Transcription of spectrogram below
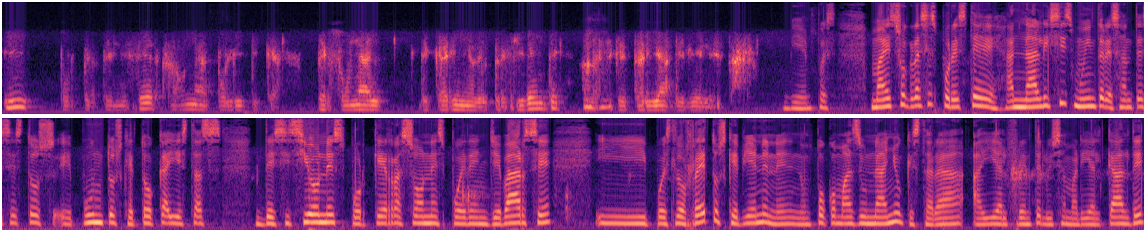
y por pertenecer a una política personal de cariño del presidente a la Secretaría de Bienestar. Bien, pues maestro, gracias por este análisis. Muy interesantes estos eh, puntos que toca y estas decisiones, por qué razones pueden llevarse y pues los retos que vienen en un poco más de un año que estará ahí al frente Luisa María Alcalde.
